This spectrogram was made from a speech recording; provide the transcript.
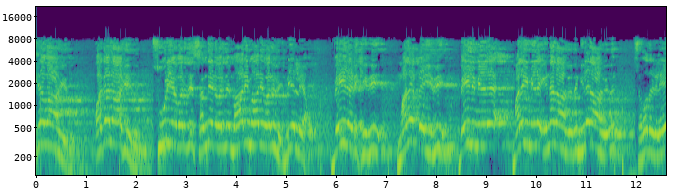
இரவாகுது பகலாகுது சூரியன் வருது சந்திரன் வருது மாறி மாறி வருது. இல்லையா? வெயில் அடிக்குது மழை பெய்யுது வெயிலும் இல்ல மழையும் இல்ல இனலாகுது நிழலாகுது. சகோதரர்களே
